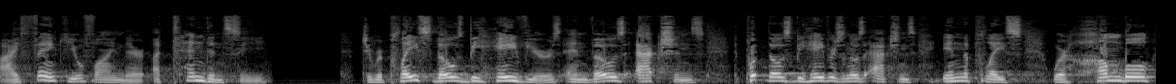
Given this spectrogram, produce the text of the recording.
I think you'll find there a tendency to replace those behaviors and those actions to put those behaviors and those actions in the place where humble,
